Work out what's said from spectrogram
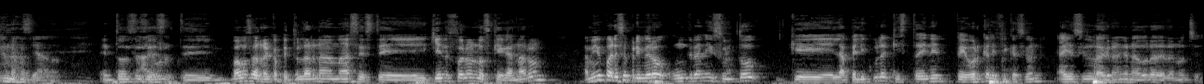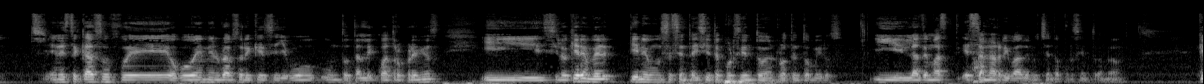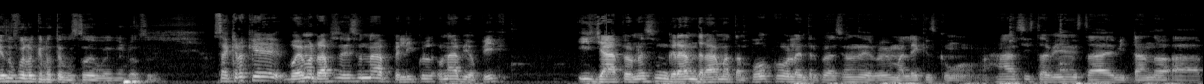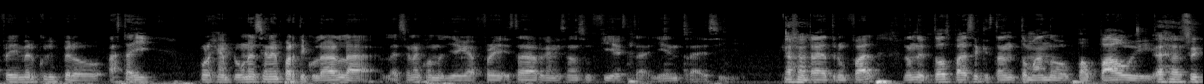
Demasiado. Entonces, este, vamos a recapitular nada más, este, quiénes fueron los que ganaron. A mí me parece primero un gran insulto que la película que está en peor calificación haya sido la gran ganadora de la noche. En este caso fue Bohemian Rhapsody que se llevó un total de cuatro premios y si lo quieren ver tiene un 67% en Rotten Tomatoes y las demás están arriba del 80%, ¿no? ¿Qué fue lo que no te gustó de Bohemian Rhapsody? O sea, creo que Bohemian Rhapsody es una película, una biopic. Y ya, pero no es un gran drama tampoco. La interpretación de Rami Malek es como, ajá, sí está bien, está imitando a Freddie Mercury, pero hasta ahí. Por ejemplo, una escena en particular, la, la escena cuando llega Freddie, está organizando su fiesta y entra así, Ajá. entrada triunfal, donde todos parece que están tomando pau pau y Ajá, sí.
